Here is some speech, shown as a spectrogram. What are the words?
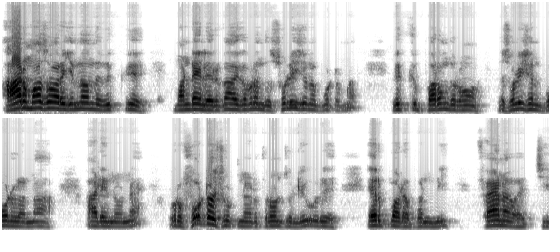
ஆறு மாதம் வரைக்கும் தான் அந்த விக்கு மண்டையில் இருக்கும். அதுக்கப்புறம் இந்த சொல்யூஷனை போட்டோம்னா விக்கு பறந்துடும் இந்த சொல்யூஷன் போடலன்னா அப்படின்னோடனே ஒரு ஃபோட்டோ ஷூட் நடத்துகிறோன்னு சொல்லி ஒரு ஏற்பாடை பண்ணி ஃபேனை வச்சு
